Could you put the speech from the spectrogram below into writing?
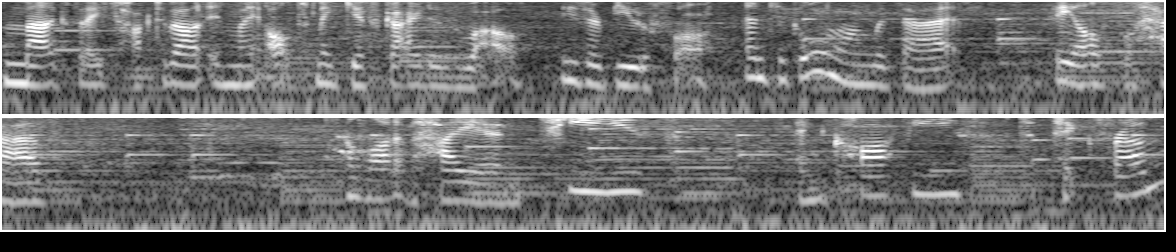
mugs that I talked about in my ultimate gift guide as well. These are beautiful. And to go along with that, they also have a lot of high-end teas and coffees to pick from.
